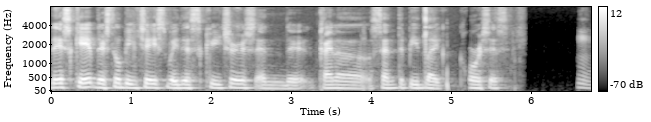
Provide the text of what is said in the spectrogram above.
they escape. They're still being chased by these creatures, and they're kind of centipede like horses. Hmm.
